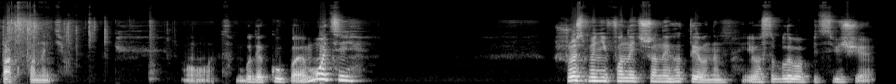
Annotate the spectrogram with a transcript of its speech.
так фанить. От. Буде купа емоцій. Щось мені фонить, що негативним. І особливо підсвічує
